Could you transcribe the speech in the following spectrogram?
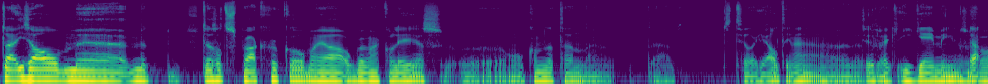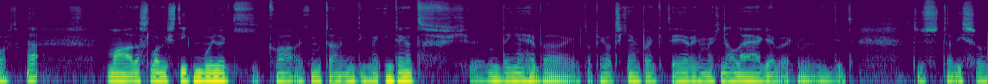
Dat is al dat is al te sprake gekomen, ja, ook bij mijn collega's. Uh, ook omdat dan... Er zit veel geld in, hè. E-gaming enzovoort. Ja, ja. Maar dat is logistiek moeilijk. Qua, je moet dan internet dingen hebben, je moet op je wat scherm projecteren, je mag geen lag hebben, je moet niet dit. Dus dat is zo...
